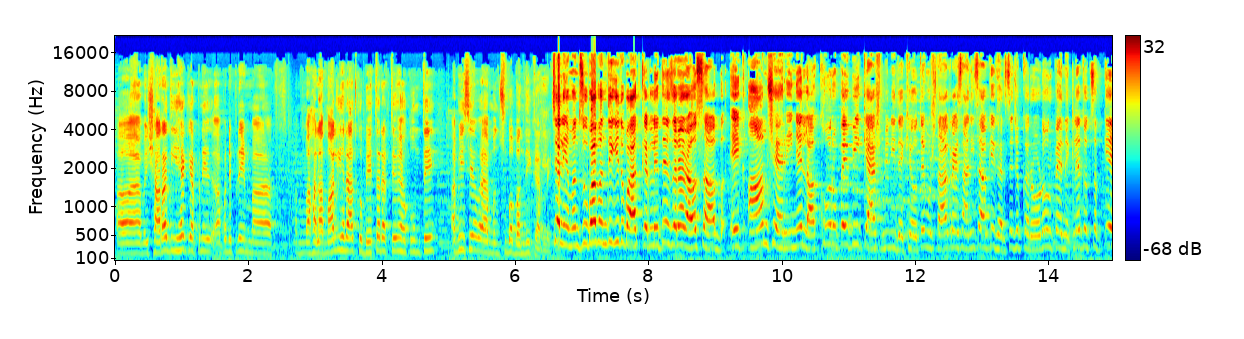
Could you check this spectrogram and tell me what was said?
اشارہ دی ہے کہ اپنے اپنے اپنے مالی حالات کو بہتر رکھتے ہوئے حکومتیں ابھی سے منصوبہ بندی کر لیں۔ چلیے، منصوبہ بندی کی تو بات کر لیتے ہیں۔ ذرا راؤ صاحب، ایک عام شہری نے لاکھوں روپے بھی کیش میں نہیں دیکھے ہوتے۔ مشتاق رحسانی صاحب کے گھر سے جب کروڑوں روپے نکلے تو سب کے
